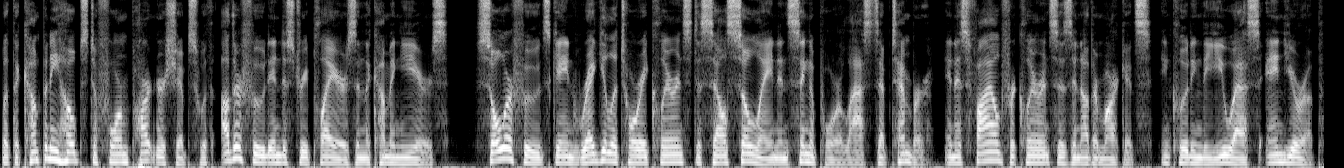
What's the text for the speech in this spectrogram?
but the company hopes to form partnerships with other food industry players in the coming years. Solar Foods gained regulatory clearance to sell Solane in Singapore last September and has filed for clearances in other markets, including the US and Europe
